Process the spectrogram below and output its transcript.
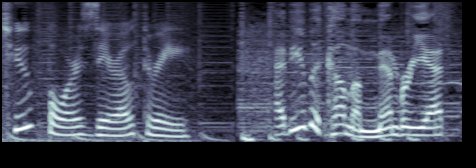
2403. Have you become a member yet?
